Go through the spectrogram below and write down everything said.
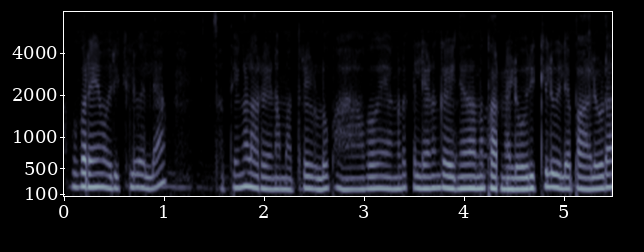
അപ്പോൾ പറയാം ഒരിക്കലുമല്ല സത്യങ്ങൾ അറിയണം അത്രയേ ഉള്ളൂ. പാവ ഞങ്ങളുടെ കല്യാണം കഴിഞ്ഞതാണെന്ന് പറഞ്ഞല്ലോ. ഒരിക്കലും ഇല്ല. പാലോട്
